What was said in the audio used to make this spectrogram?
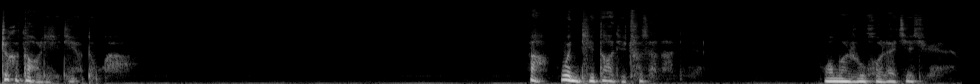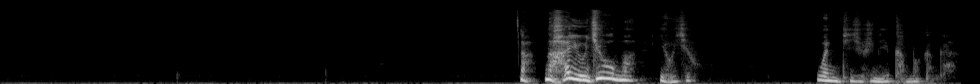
这个道理一定要懂啊！啊，问题到底出在哪里？我们如何来解决？那那还有救吗？有救，问题就是你肯不肯干？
